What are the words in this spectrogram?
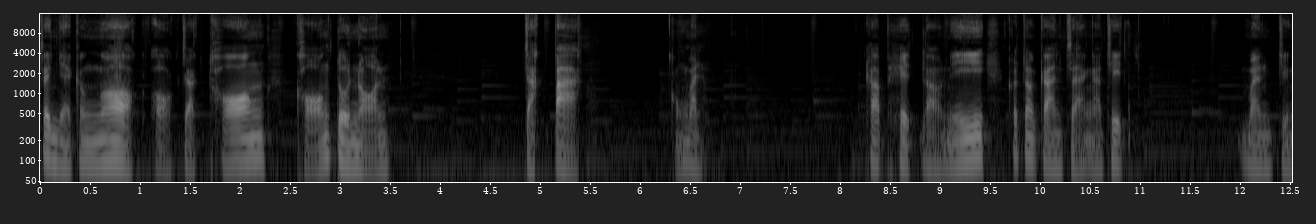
เส้นใยก็งอกออกจากท้องของตัวหนอน จากปากของมัน ครับเห็ดเหล่านี้ก็ต้องการแสงอาทิตย์ มันจึง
